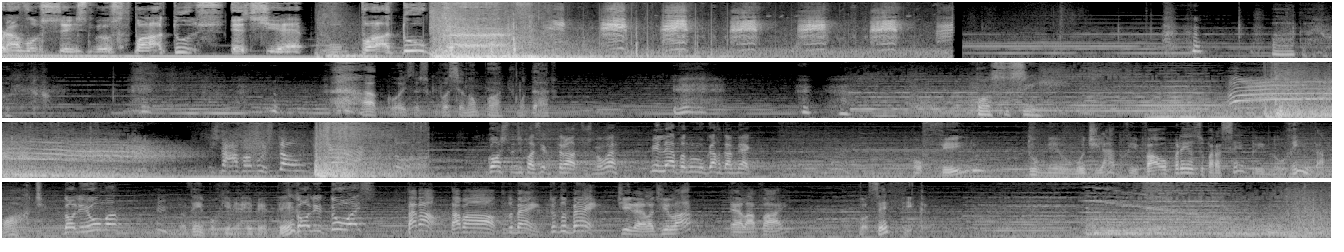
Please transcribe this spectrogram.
Pra vocês, meus patos, este é o Paducast. Ah, garoto. Há coisas que você não pode mudar. Posso sim. Estávamos tão perto! Gosta de fazer tratos, não é? Me leva no lugar da Meg. O filho do meu odiado rival preso para sempre no rio da morte. Dou-lhe uma, Eu tenho por que me arrepender? dou-lhe duas. Tá bom, tá bom, tudo bem, tudo bem. Tira ela de lá, ela vai, você fica.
